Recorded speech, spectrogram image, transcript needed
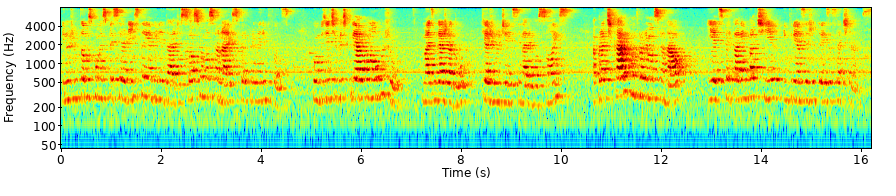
e nos juntamos como especialista em habilidades socioemocionais para a primeira infância, com o objetivo de criar um novo jogo, mais engajador, que ajude a ensinar emoções, a praticar o controle emocional e a despertar empatia em crianças de 3 a 7 anos.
